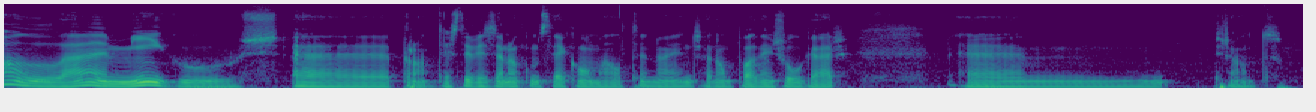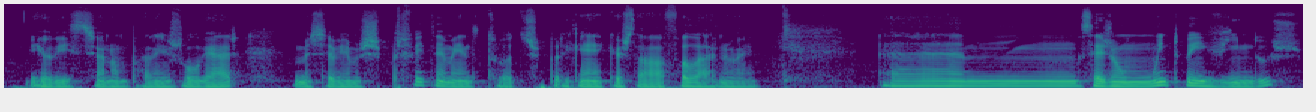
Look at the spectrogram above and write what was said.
Olá, amigos! Uh, pronto, desta vez já não comecei com malta, não é? Já não podem julgar. Um, pronto, eu disse já não podem julgar, mas sabemos perfeitamente todos para quem é que eu estava a falar, não é? Um, sejam muito bem-vindos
